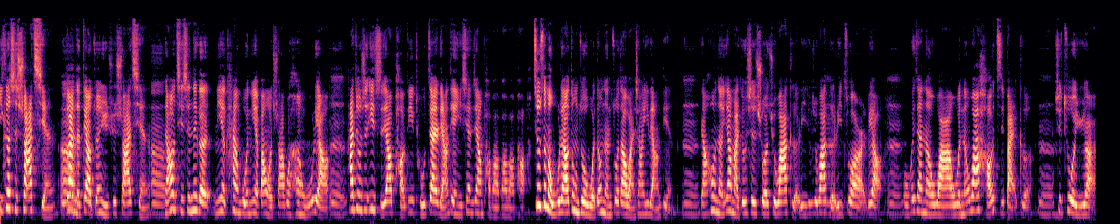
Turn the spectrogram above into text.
一个是刷钱，不断的钓鳟鱼去刷钱，嗯然后其实那个你也看过，你也帮我刷过，很无聊。嗯他就是一直要跑地图，在两点一线这样跑跑跑跑跑，就这么无聊动作我都能做到晚上一两点。嗯然后呢，要么就是说去挖蛤蜊，就是挖蛤蜊做饵料，嗯我会在那挖，我能挖好几百个嗯去做鱼饵。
